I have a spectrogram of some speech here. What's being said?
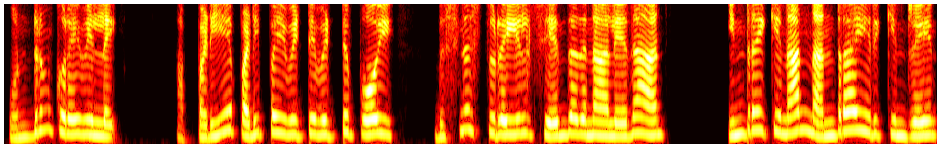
ஒன்றும் குறைவில்லை. அப்படியே படிப்பை விட்டுவிட்டு போய் பிசினஸ் துறையில் சேர்ந்ததினாலேதான் இன்றைக்கு நான் நன்றாயிருக்கின்றேன்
